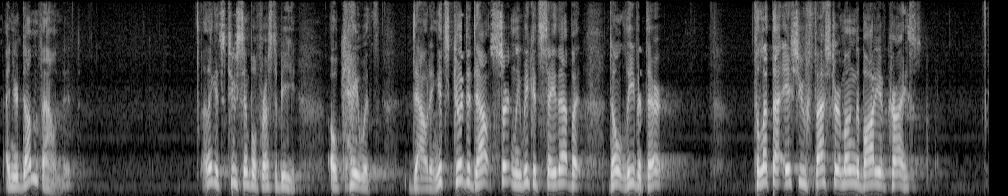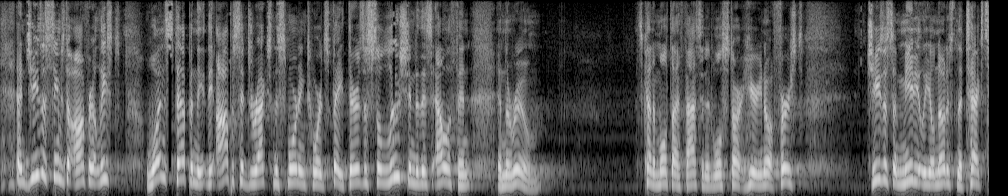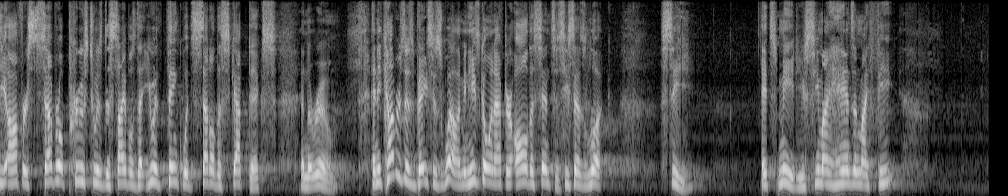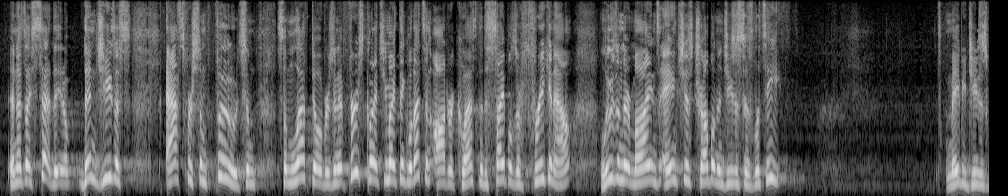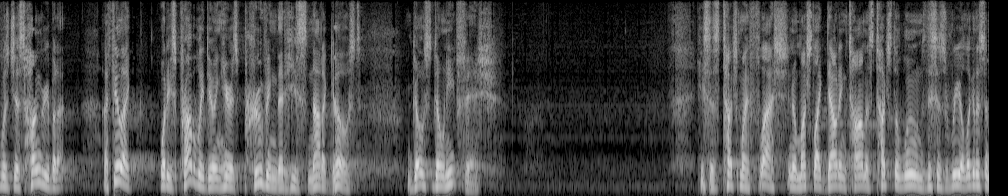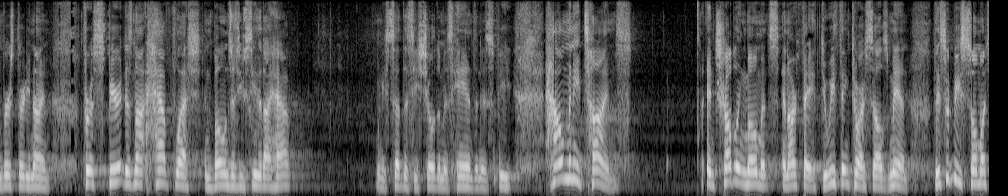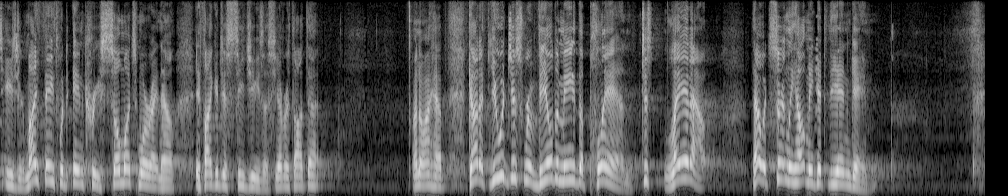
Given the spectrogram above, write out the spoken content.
and you're dumbfounded. I think it's too simple for us to be okay with doubting. It's good to doubt. Certainly, we could say that, but don't leave it there. To let that issue fester among the body of Christ. And Jesus seems to offer at least one step in the, the opposite direction this morning towards faith. There is a solution to this elephant in the room. It's kind of multifaceted. We'll start here. You know, at first, Jesus immediately, you'll notice in the text, he offers several proofs to his disciples that you would think would settle the skeptics in the room. And he covers his base as well. I mean, he's going after all the senses. He says, Look, see, it's me. Do you see my hands and my feet? And as I said, you know, then Jesus asked for some food, some, some leftovers. And at first glance, you might think, well, that's an odd request. The disciples are freaking out, losing their minds, anxious, troubled. And Jesus says, let's eat. Maybe Jesus was just hungry, but I, I feel like what he's probably doing here is proving that he's not a ghost. Ghosts don't eat fish. He says, Touch my flesh. You know, much like doubting Thomas, touch the wounds. This is real. Look at this in verse 39. For a spirit does not have flesh and bones as you see that I have. When he said this, he showed them his hands and his feet. How many times in troubling moments in our faith do we think to ourselves, man, this would be so much easier? My faith would increase so much more right now if I could just see Jesus. You ever thought that? I know I have. God, if you would just reveal to me the plan, just lay it out. That would certainly help me get to the end game.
